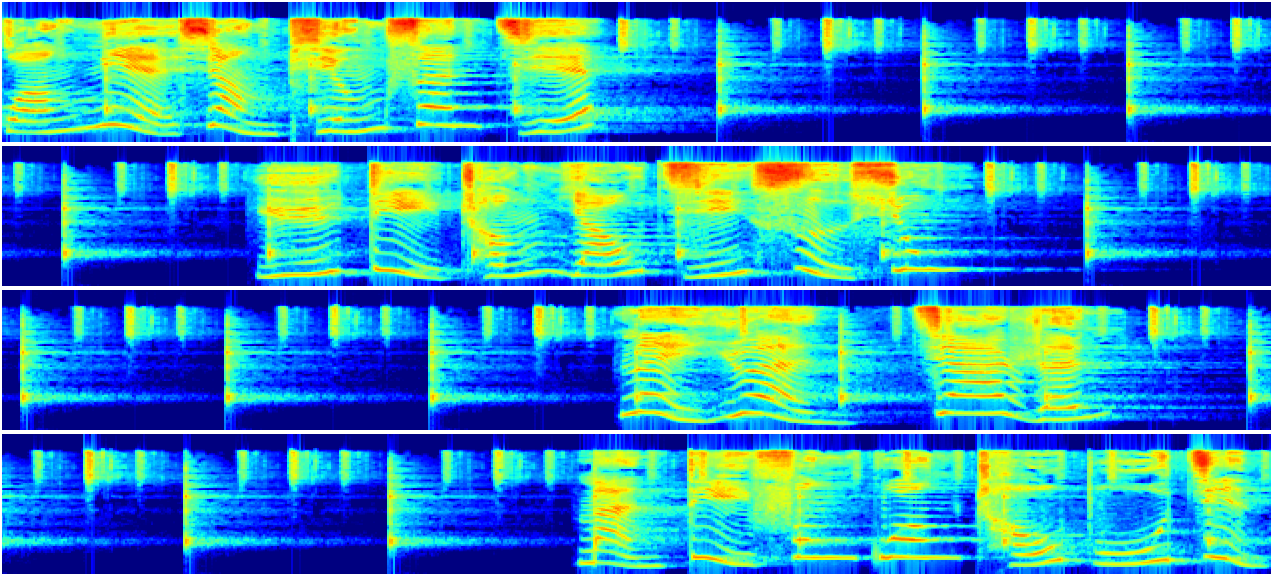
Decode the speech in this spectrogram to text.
黄灭相平三杰，余地成尧及四兄。内院佳人，满地风光愁不尽。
